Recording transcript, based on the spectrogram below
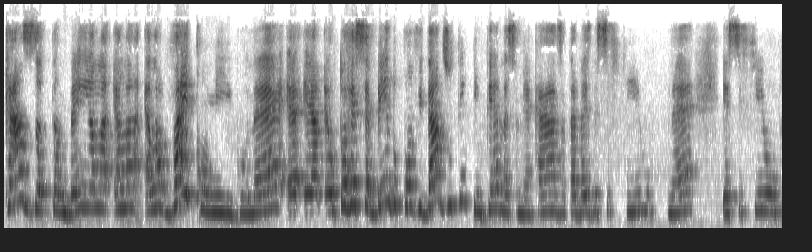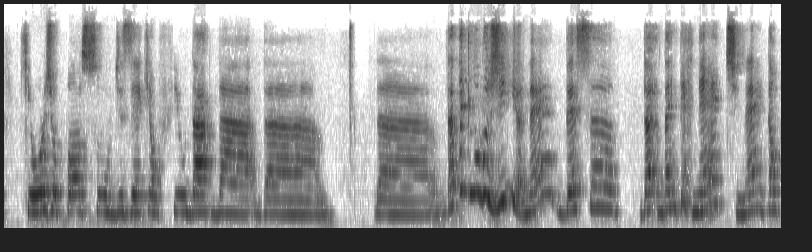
casa também ela ela, ela vai comigo né é, é, eu estou recebendo convidados o tempo inteiro nessa minha casa através desse fio né esse fio que hoje eu posso dizer que é o fio da, da, da da, da tecnologia, né? Dessa, da, da, internet, né? Então,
